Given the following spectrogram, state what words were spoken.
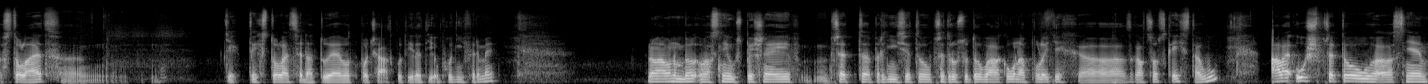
100 eh, let těch, těch 100 let se datuje od počátku této obchodní firmy. No a on byl vlastně úspěšný před první světovou, před světovou válkou na poli těch uh, stavů, ale už před tou uh, vlastně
